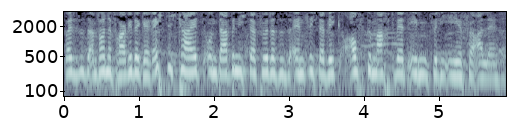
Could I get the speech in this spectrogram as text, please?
weil es ist einfach eine Frage der Gerechtigkeit. Und da bin ich dafür, dass es endlich der Weg aufgemacht wird, eben für die Ehe für alle.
